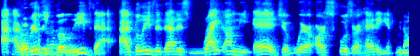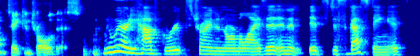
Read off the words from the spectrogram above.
I, I really believe that. I believe that that is right on the edge of where our schools are heading if we don't take control of this. we already have groups trying to normalize it, and it, it's disgusting. It's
